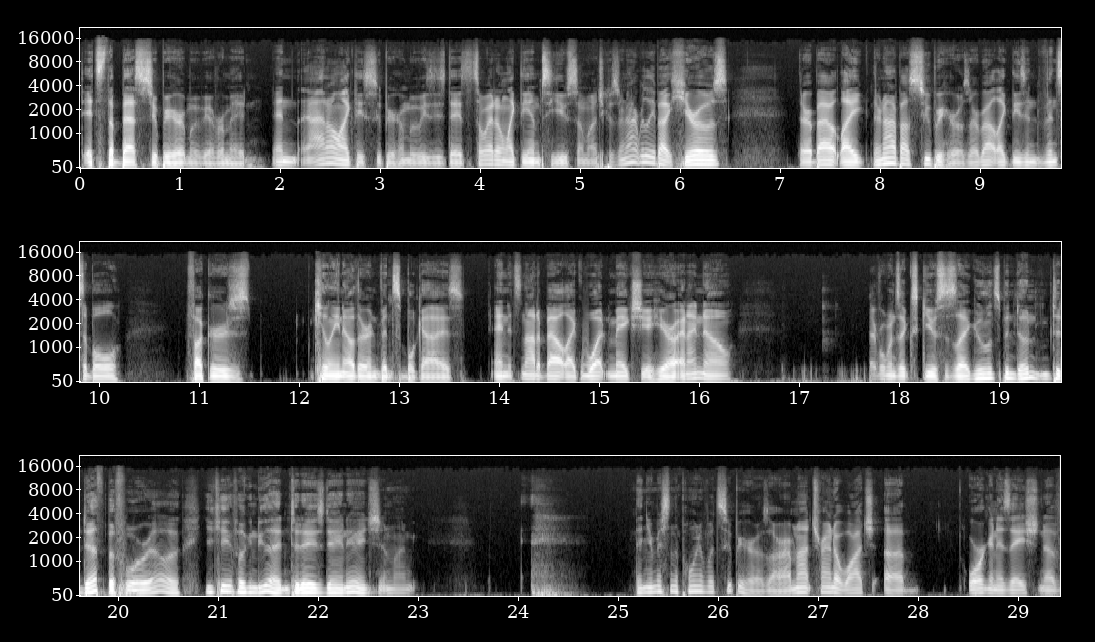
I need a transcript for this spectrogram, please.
It's the best superhero movie ever made, and I don't like these superhero movies these days. That's why I don't like the MCU so much because they're not really about heroes. They're about like they're not about superheroes. They're about like these invincible fuckers killing other invincible guys, and it's not about like what makes you a hero. And I know everyone's excuse is like, "Oh, it's been done to death before. Oh, you can't fucking do that in today's day and age." And I'm like, then you're missing the point of what superheroes are. I'm not trying to watch a organization of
